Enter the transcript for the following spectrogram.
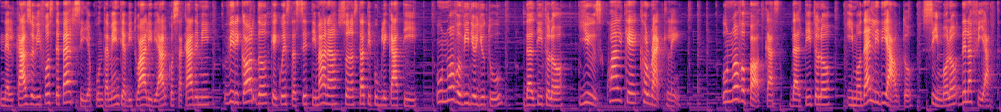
nel caso vi foste persi gli appuntamenti abituali di Arcos Academy, vi ricordo che questa settimana sono stati pubblicati un nuovo video YouTube dal titolo Use qualche correctly un nuovo podcast dal titolo I modelli di auto, simbolo della Fiat.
